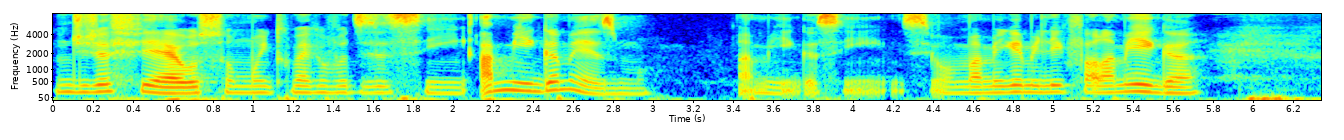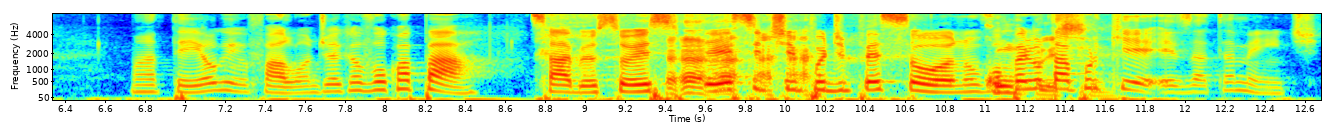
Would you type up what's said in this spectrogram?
não diria fiel, eu sou muito, como é que eu vou dizer assim, amiga mesmo. Amiga, assim. Se uma amiga me liga e fala, amiga, matei alguém, eu falo, onde é que eu vou com a pá? Sabe, eu sou esse, esse tipo de pessoa. Não vou Cúmplice. perguntar por quê, exatamente.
